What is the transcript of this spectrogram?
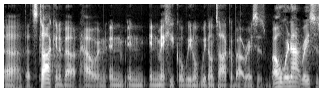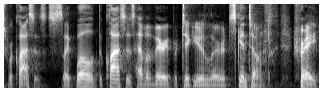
uh, that's talking about how in, in, in, Mexico we don't we don't talk about racism. Oh, we're not racist. We're classist. It's like well, the classes have a very particular skin tone, right?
